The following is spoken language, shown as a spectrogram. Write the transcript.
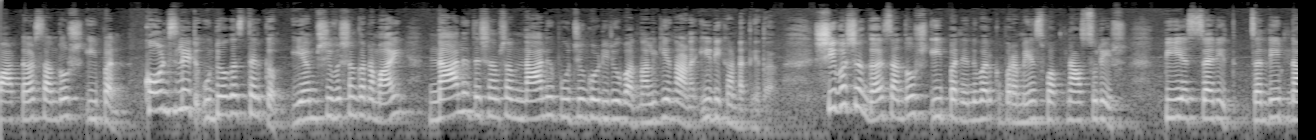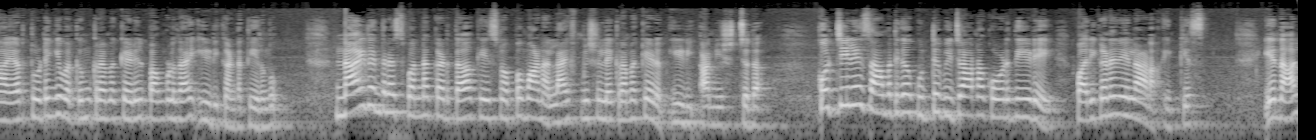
partner Santhosh Eappen. Consulate ഉദ്യോഗസ്ഥർക്കും എം ശിവശങ്കറിനുമായി നാല് ദശാംശം നാല് പൂജ്യം കോടി രൂപ നൽകിയെന്നാണ് ഇ ഡി കണ്ടെത്തിയത്. ശിവശങ്കർ സന്തോഷ് ഈപ്പൻ എന്നിവർക്ക് പുറമെ സ്വപ്ന സുരേഷ് പി എസ് സരിത് സന്ദീപ് നായർ തുടങ്ങിയവർക്കും ക്രമക്കേടിൽ പങ്കുള്ളതായി ഇ ഡി കണ്ടെത്തിയിരുന്നു. നയതന്ത്ര സ്വർണക്കടത്ത് കേസിനൊപ്പമാണ് ലൈഫ് മിഷനിലെ ക്രമക്കേടും ഇ ഡി അന്വേഷിച്ചത്. കൊച്ചിയിലെ സാമ്പത്തിക കുറ്റവിചാരണ കോടതിയുടെ പരിഗണനയിലാണ് ഈ കേസ്. എന്നാൽ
